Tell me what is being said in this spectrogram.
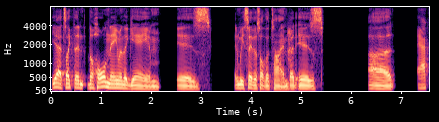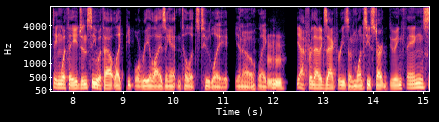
Yeah, it's like the the whole name of the game is, and we say this all the time, but is, uh, acting with agency without like people realizing it until it's too late. You know, like Mhm. yeah, for that exact reason. Once you start doing things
